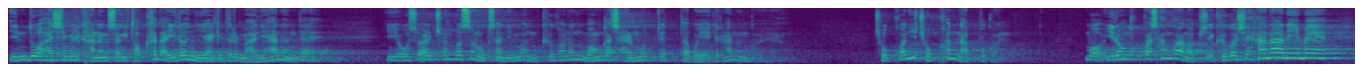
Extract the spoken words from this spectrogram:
인도하심일 가능성이 더 크다 이런 이야기들을 많이 하는데 이 오스왈 챔버스 목사님은 그거는 뭔가 잘못됐다고 얘기를 하는 거예요. 조건이 좋건 나쁘건 뭐 이런 것과 상관없이 그것이 하나님의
